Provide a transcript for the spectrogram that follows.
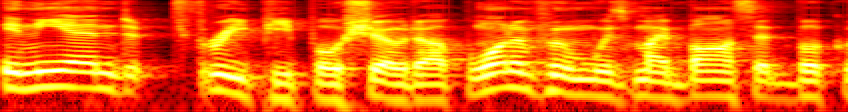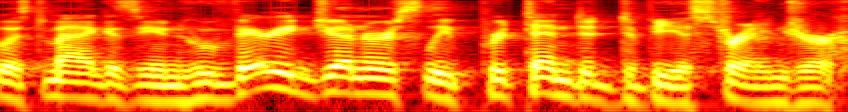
In the end, three people showed up, one of whom was my boss at Booklist magazine, who very generously pretended to be a stranger.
